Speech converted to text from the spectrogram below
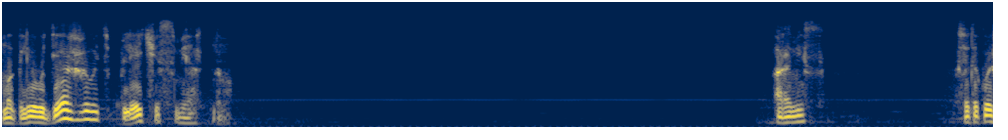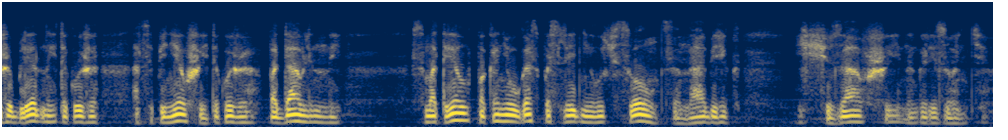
могли удерживать плечи смертного. Арамис все такой же бледный, такой же оцепеневший, такой же подавленный, смотрел, пока не угас последний луч солнца на берег, исчезавший на горизонте.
